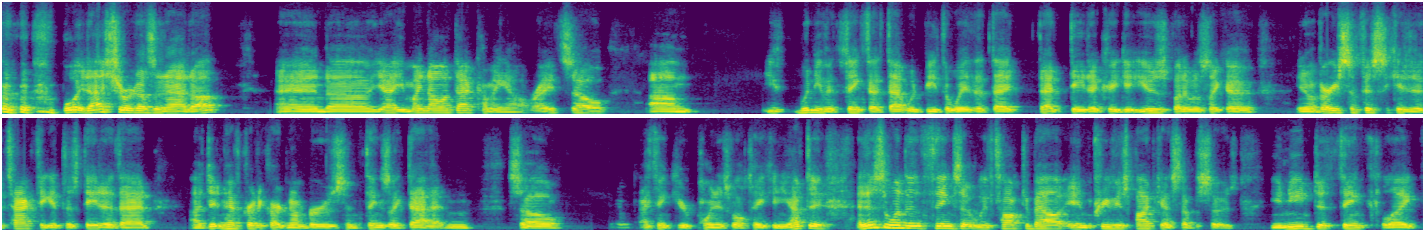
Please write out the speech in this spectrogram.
boy, that sure doesn't add up and uh, yeah, you might not want that coming out, right? So um, you wouldn't even think that that would be the way that that that data could get used, but it was like a you know a very sophisticated attack to get this data that uh, didn't have credit card numbers and things like that, and so. I think your point is well taken. You have to, and this is one of the things that we've talked about in previous podcast episodes. You need to think like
